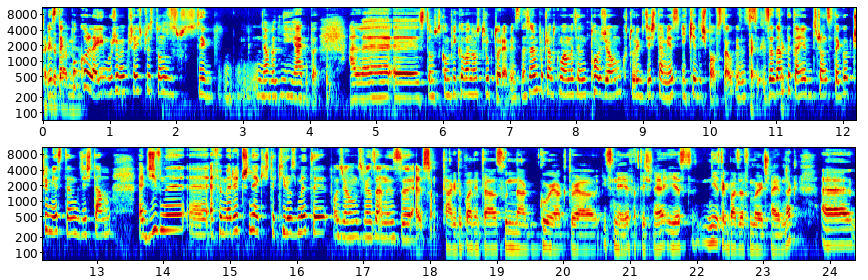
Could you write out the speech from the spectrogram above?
tak, więc tak po dokładnie. kolei możemy przejść przez tą, nawet nie jakby, ale e, z tą skomplikowaną strukturę. Więc na samym początku mamy ten poziom, który gdzieś tam jest i kiedyś powstał, więc Tak, zadam tak. pytanie dotyczące tego, czym jest ten gdzieś tam dziwny, e, efemeryczny, jakiś taki rozmyty poziom związany z Elsą. Tak, dokładnie ta słynna góra, która istnieje faktycznie i jest, nie jest tak bardzo efemeryczna jednak. E,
